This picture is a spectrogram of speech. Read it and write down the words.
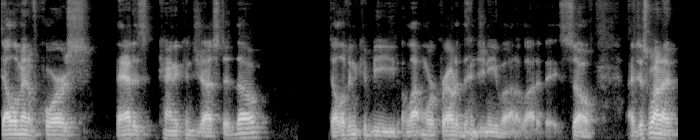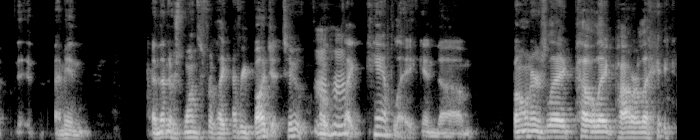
Delavan, of course, that is kind of congested though. Delavan could be a lot more crowded than Geneva on a lot of days. So I just want to, I mean, and then there's ones for like every budget too, Mhm. like Camp Lake and um, Bohners Lake, Pell Lake, Powers Lake,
